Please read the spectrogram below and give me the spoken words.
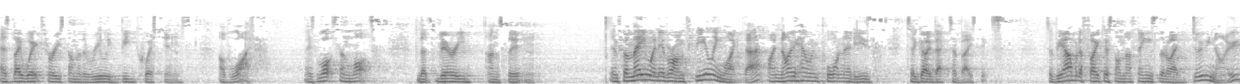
as they work through some of the really big questions of life? There's lots and lots that's very uncertain. And for me, whenever I'm feeling like that, I know how important it is to go back to basics. To be able to focus on the things that I do know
